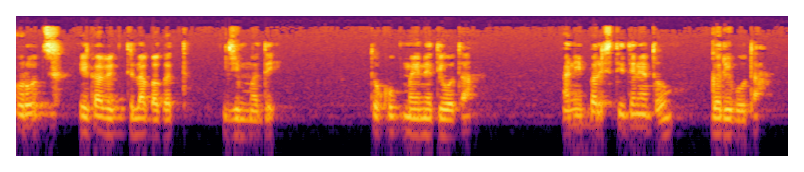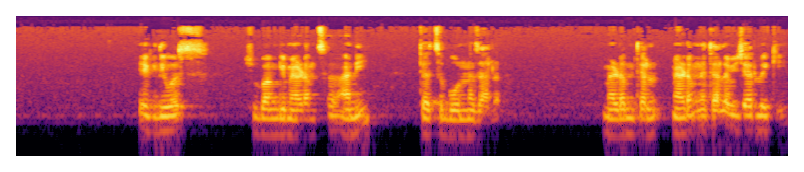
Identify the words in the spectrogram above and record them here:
रोज एका व्यक्तीला बघत जिममध्ये. तो खूप मेहनती होता आणि परिस्थितीने तो गरीब होता. एक दिवस शुभांगी मॅडमचं आणि त्याचं बोलणं झालं. मॅडम त्या मॅडमने त्याला विचारलं की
